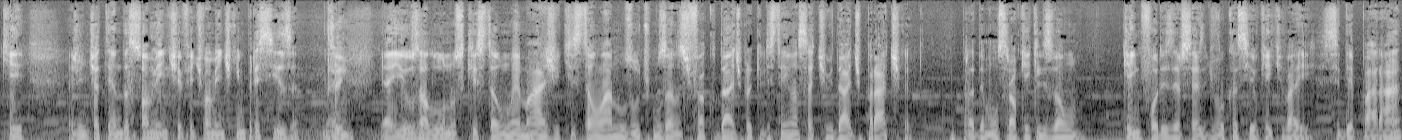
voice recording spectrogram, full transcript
que a gente atenda somente efetivamente quem precisa. Né? Sim. E aí os alunos que estão no EMAGE, que estão lá nos últimos anos de faculdade, para que eles tenham essa atividade prática, para demonstrar o que, que eles vão quem for exercer a advocacia, o que, que vai se deparar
